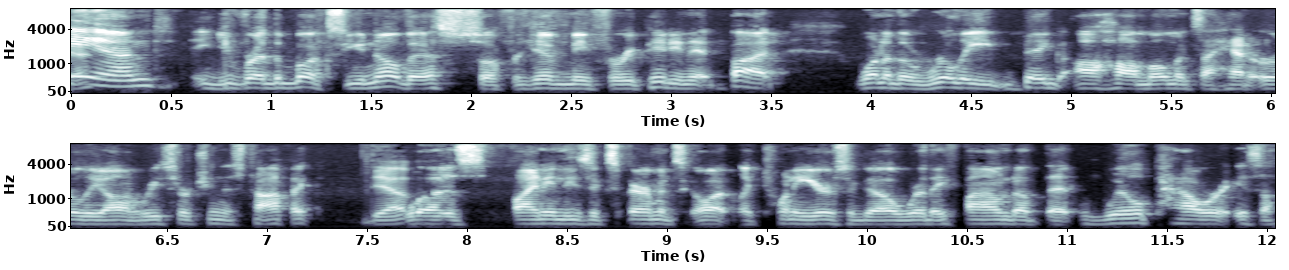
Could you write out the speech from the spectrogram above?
Okay. And you've read the books, you know this, so forgive me for repeating it. But one of the really big aha moments I had early on researching this topic Yep. was finding these experiments like 20 years ago where they found out that willpower is a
